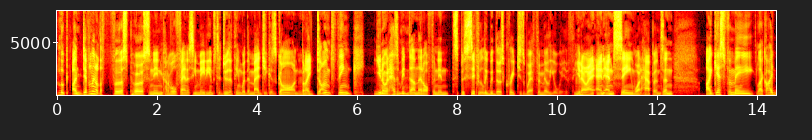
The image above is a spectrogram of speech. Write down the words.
look, I'm definitely not the first person in kind of all fantasy mediums to do the thing where the magic is gone, but I don't think you know, it hasn't been done that often in specifically with those creatures we're familiar with, you mm. know, and, and, and seeing what happens. And I guess for me, like I,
